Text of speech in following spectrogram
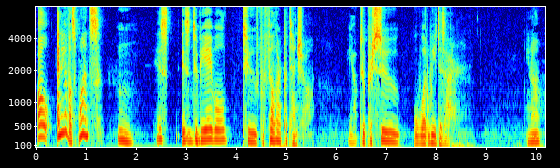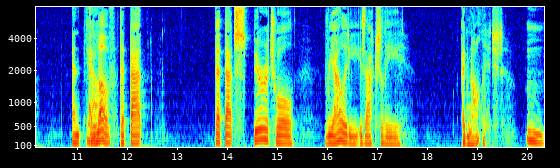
all any of us wants hmm. is is to be able to fulfill our potential. Yeah. To pursue what we desire. You know? And I love that that that that spiritual reality is actually acknowledged Mm.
